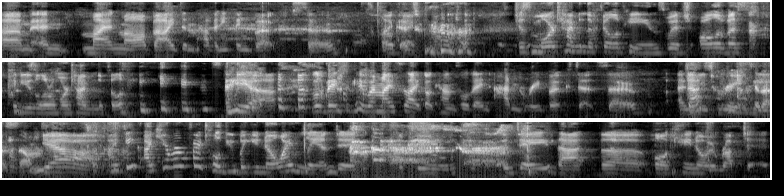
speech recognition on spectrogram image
um, in Myanmar, but I didn't have anything booked. So it's quite Okay. good. Just more time in the Philippines, which all of us could use a little more time in the Philippines. yeah. Well, basically, when my flight got cancelled, they hadn't rebooked it, so I That's need to rebook crazy. it at some. Yeah, I think I can't remember if I told you, but you know, I landed the day that the volcano erupted,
